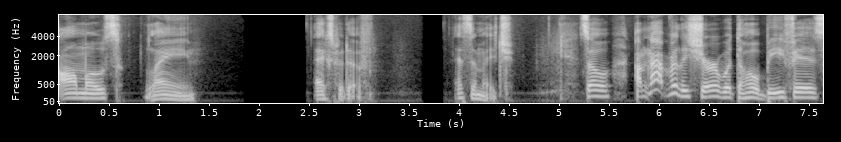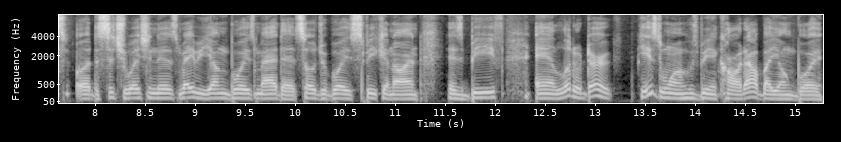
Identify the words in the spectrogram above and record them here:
almost lame. Expletive. SMH. So I'm not really sure what the whole beef is or the situation is. Maybe Young Boy's mad that Soulja Boy is speaking on his beef, and Little Durk, he's the one who's being called out by Young Boy.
